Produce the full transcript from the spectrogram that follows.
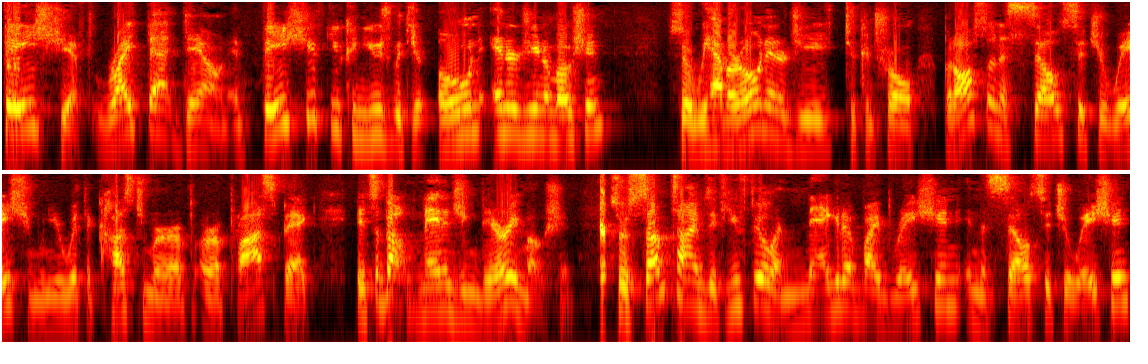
phase shift. Write that down. And phase shift you can use with your own energy and emotion so we have our own energy to control, but also in a sales situation when you're with a customer or, or, a prospect, it's about managing their emotion. So sometimes if you feel a negative vibration in the sales situation,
